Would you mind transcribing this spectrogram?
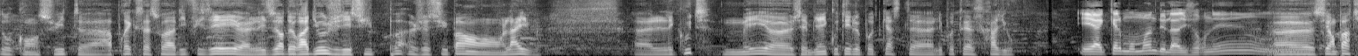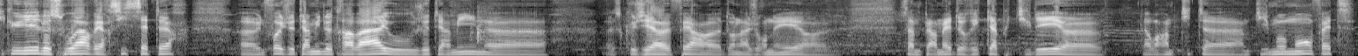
Donc ensuite, euh, après que ça soit diffusé, euh, les heures de radio, je ne suis pas, je suis pas en live euh, l'écoute, mais j'aime bien écouter le podcast, les podcasts radio. Et à quel moment de la journée ou- Euh, C'est en particulier le soir vers 6-7 heures, Euh, une fois que je termine le travail ou je termine euh, ce que j'ai à faire dans la journée. ça me permet de récapituler, d'avoir un petit, un petit moment en fait,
